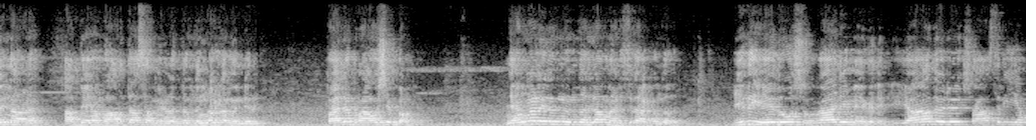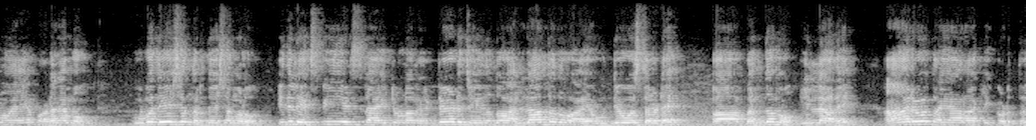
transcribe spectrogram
എന്നാണ് അദ്ദേഹം വാർത്താ സമ്മേളനത്തിൽ നിങ്ങളുടെ മുന്നിൽ പല പ്രാവശ്യം പറഞ്ഞു. ഞങ്ങളിൽ നിന്നെല്ലാം മനസ്സിലാക്കുന്നത് ഇത് ഏതോ സ്വകാര്യ മേഖലയ്ക്ക് യാതൊരു ശാസ്ത്രീയമായ പഠനമോ ഉപദേശ നിർദ്ദേശങ്ങളോ ഇതിൽ എക്സ്പീരിയൻസ്ഡ് ആയിട്ടുള്ള റിട്ടയർഡ് ചെയ്തതോ അല്ലാത്തതോ ആയ ഉദ്യോഗസ്ഥരുടെ ബന്ധമോ ഇല്ലാതെ ആരോ തയ്യാറാക്കി കൊടുത്ത്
